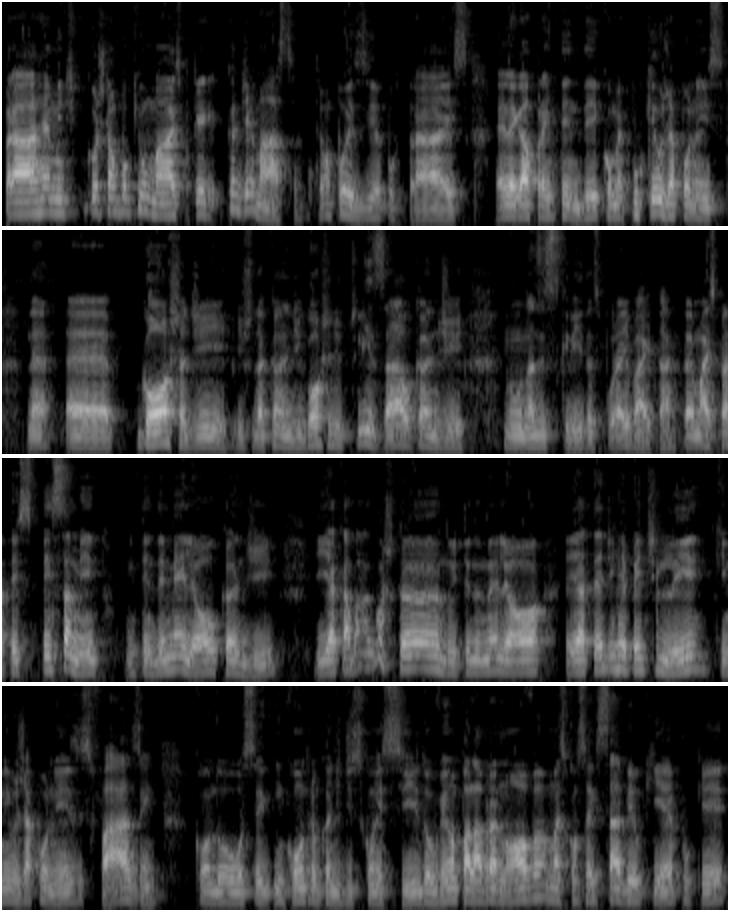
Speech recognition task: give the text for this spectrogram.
para realmente gostar um pouquinho mais, porque kanji é massa, tem uma poesia por trás, é legal para entender como é, por que o japonês né, é, gosta de estudar kanji, gosta de utilizar o kanji no, nas escritas, por aí vai, tá? Então é mais para ter esse pensamento, entender melhor o kanji e acabar gostando, entendendo melhor e até de repente ler que nem os japoneses fazem, quando você encontra um kanji desconhecido ou vê uma palavra nova, mas consegue saber o que é porque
